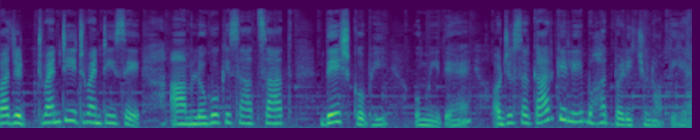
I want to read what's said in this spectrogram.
बजट 2020 से आम लोगों के साथ साथ देश को भी उम्मीदें हैं और जो सरकार के लिए बहुत बड़ी चुनौती है।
